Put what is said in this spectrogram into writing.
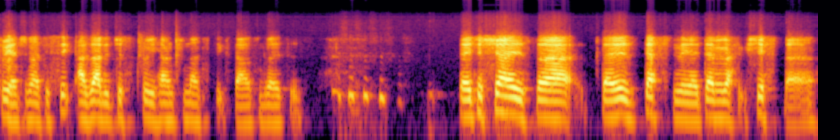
396, has added just 396,000 voters. it just shows that there is definitely a demographic shift there,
